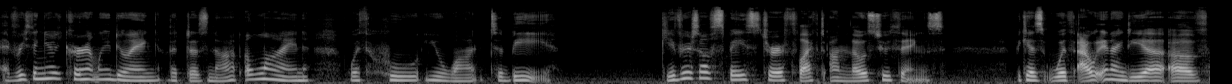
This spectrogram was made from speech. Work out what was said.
Everything you're currently doing that does not align with who you want to be. Give yourself space to reflect on those two things because without an idea of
